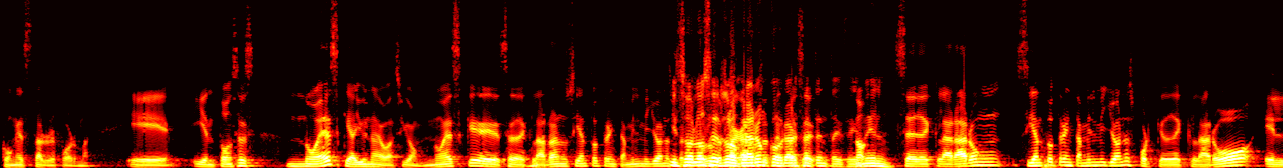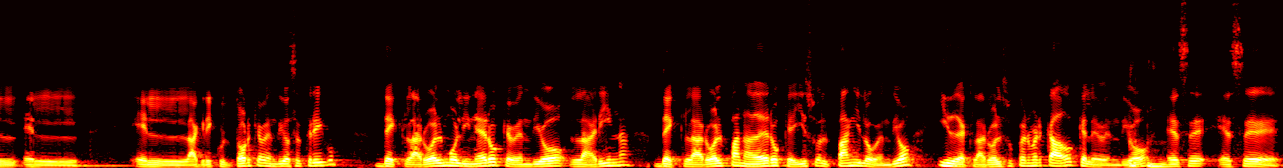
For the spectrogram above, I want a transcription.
con esta reforma. Eh, y entonces, no es que hay una evasión, no es que se declararon 130 mil millones. Y solo, se, lograron cobrar 76 mil. se declararon 130 mil millones porque declaró el, el, el agricultor que vendió ese trigo, declaró el molinero que vendió la harina, declaró el panadero que hizo el pan y lo vendió, y declaró el supermercado que le vendió ese, ese,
